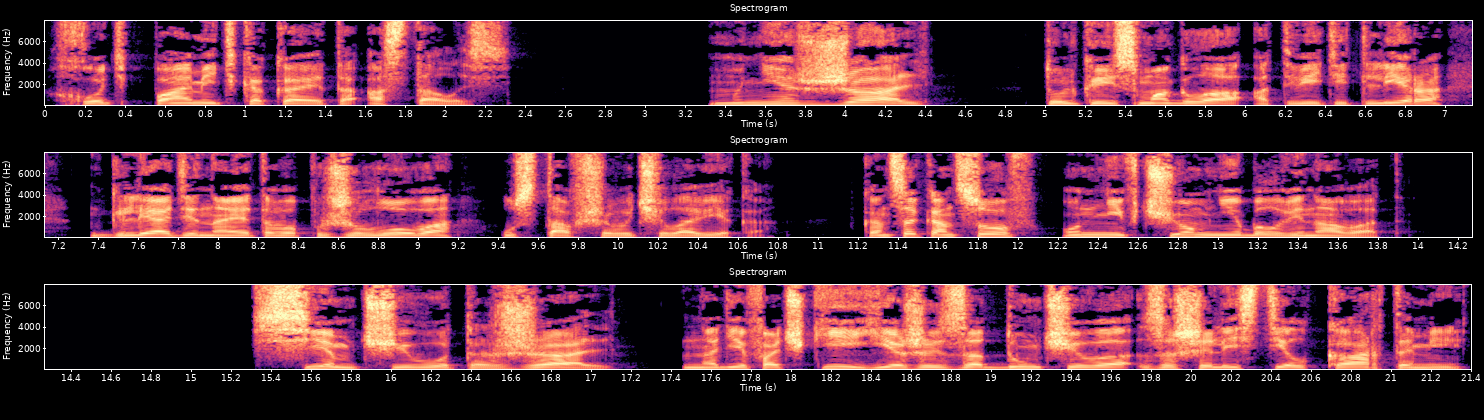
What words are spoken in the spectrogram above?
хоть память какая-то осталась». «Мне жаль», — только и смогла ответить Лера, глядя на этого пожилого, уставшего человека. В конце концов, он ни в чем не был виноват. «Всем чего-то жаль». Надев очки, Ежи задумчиво зашелестел картами,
